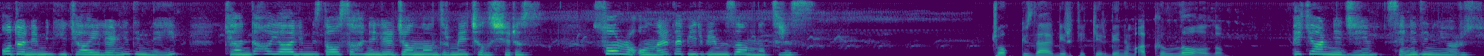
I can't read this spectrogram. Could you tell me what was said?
o dönemin hikayelerini dinleyip kendi hayalimizde o sahneleri canlandırmaya çalışırız. Sonra onları da birbirimize anlatırız. Çok güzel bir fikir benim akıllı oğlum. Peki anneciğim, seni dinliyoruz.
